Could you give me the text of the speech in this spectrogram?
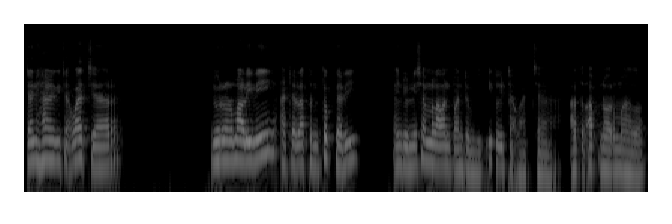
Dan hal yang tidak wajar, new normal ini adalah bentuk dari Indonesia melawan pandemi. Itu tidak wajar atau abnormal.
